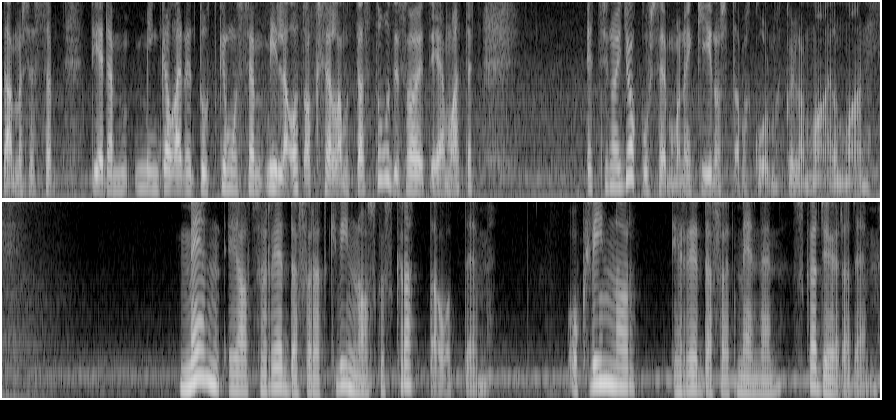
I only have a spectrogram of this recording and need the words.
tämmöisessä, tiedä minkälainen tutkimus ja millä otoksella, mutta tässä uutisoitiin ja mä että, että siinä on joku semmoinen kiinnostava kulma kyllä maailmaan. Män är alltså rädda för att kvinnor ska skratta åt dem. Och kvinnor är rädda för att männen ska döda dem.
